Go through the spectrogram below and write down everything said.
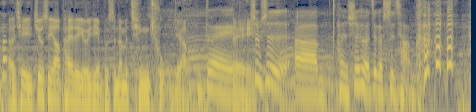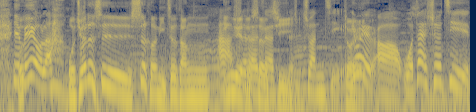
而且就是要拍的有一点不是那么清楚，这样，对，对，是不是呃很适合这个市场？也没有了，我觉得是适合你这张音乐的设计专辑，因为啊，我在设计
